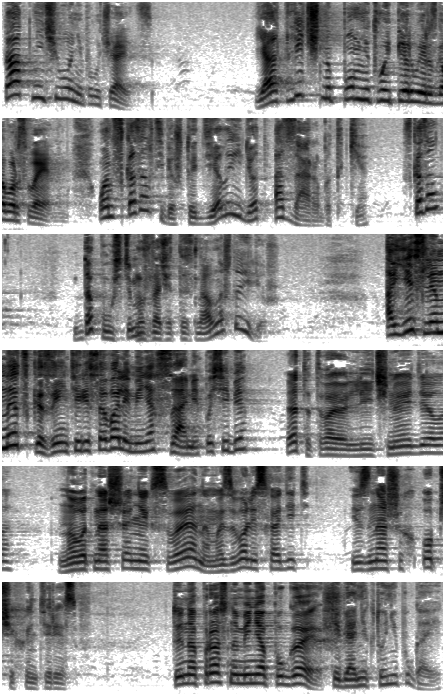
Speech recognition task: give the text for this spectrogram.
так ничего не получается. Я отлично помню твой первый разговор с Веном. Он сказал тебе, что дело идет о заработке. Сказал? Допустим. Ну, значит, ты знал, на что идешь. А если Нецка заинтересовали меня сами по себе? Это твое личное дело. Но в отношениях с ВНом изволь исходить из наших общих интересов. Ты напрасно меня пугаешь. Тебя никто не пугает.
